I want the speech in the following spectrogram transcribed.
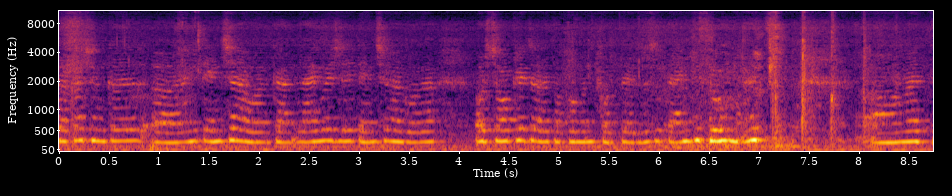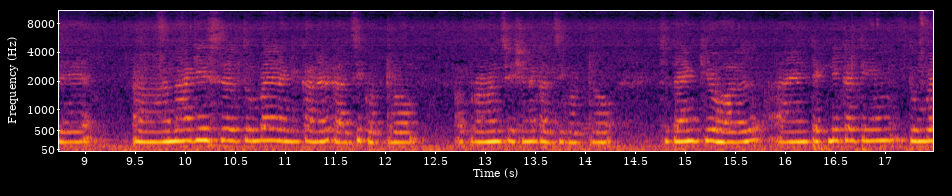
ಪ್ರಕಾಶ್ ಅಂಕಲ್ ನನಗೆ ಟೆನ್ಷನ್ ಆಗುವಾಗ ಲ್ಯಾಂಗ್ವೇಜಲ್ಲಿ ಟೆನ್ಷನ್ ಆಗುವಾಗ ಅವ್ರು ಚಾಕ್ಲೇಟ್ ಎಲ್ಲ ತಗೊಂಬಂದು ಕೊಡ್ತಾಯಿದ್ರು so thank you so much ಮತ್ತು ನಾಗೇಶ್ ಸರ್ ತುಂಬ ನನಗೆ ಕನ್ನಡ ಕಲಿಸಿಕೊಟ್ರು ಪ್ರೊನೌನ್ಸಿಯೇಷನ್ ಕಲಿಸಿಕೊಟ್ರು. So thank you all and technical team ತುಂಬಾ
